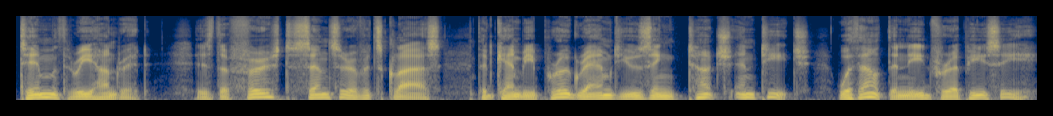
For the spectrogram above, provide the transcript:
TIM 300 is the first sensor of its class that can be programmed using Touch and Teach without the need for a PC.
